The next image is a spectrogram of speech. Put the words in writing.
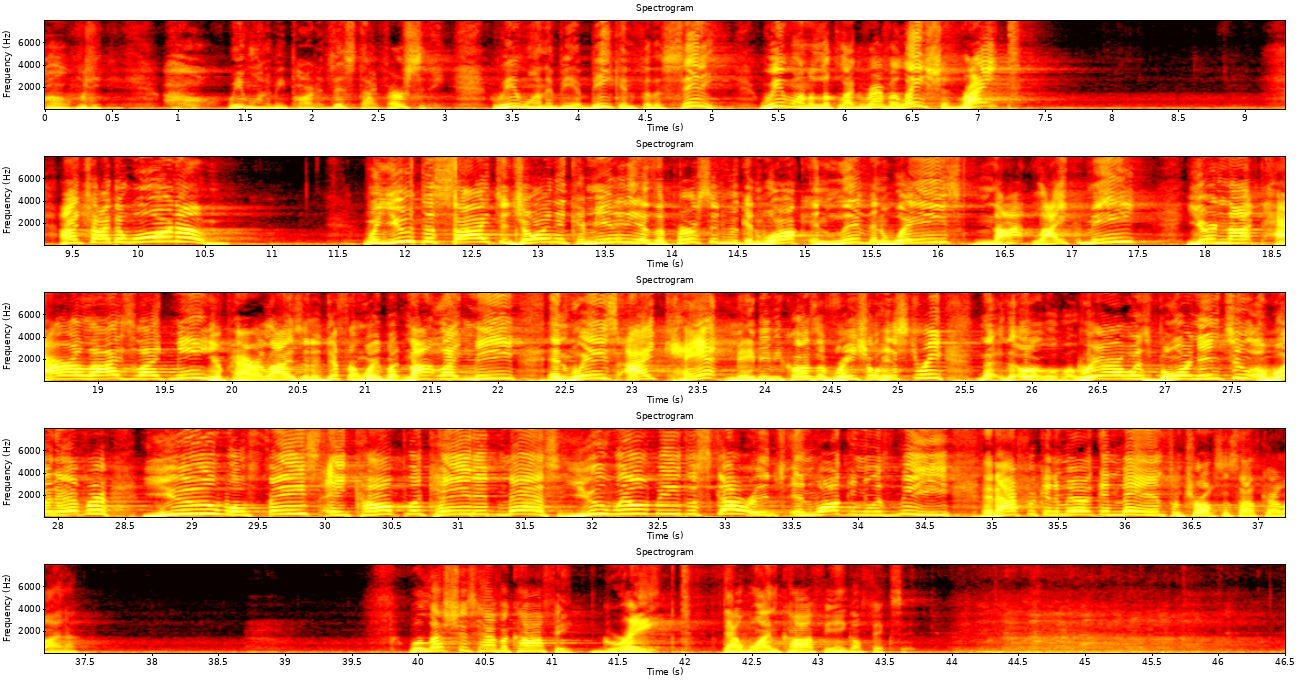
Oh, we, oh, we want to be part of this diversity. We want to be a beacon for the city. We want to look like Revelation, right? I tried to warn them. When you decide to join a community as a person who can walk and live in ways not like me, you're not paralyzed like me. You're paralyzed in a different way, but not like me in ways I can't, maybe because of racial history, or where I was born into, or whatever. You will face a complicated mess. You will be discouraged in walking with me, an African American man from Charleston, South Carolina. Well, let's just have a coffee. Great. That one coffee ain't gonna fix it.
